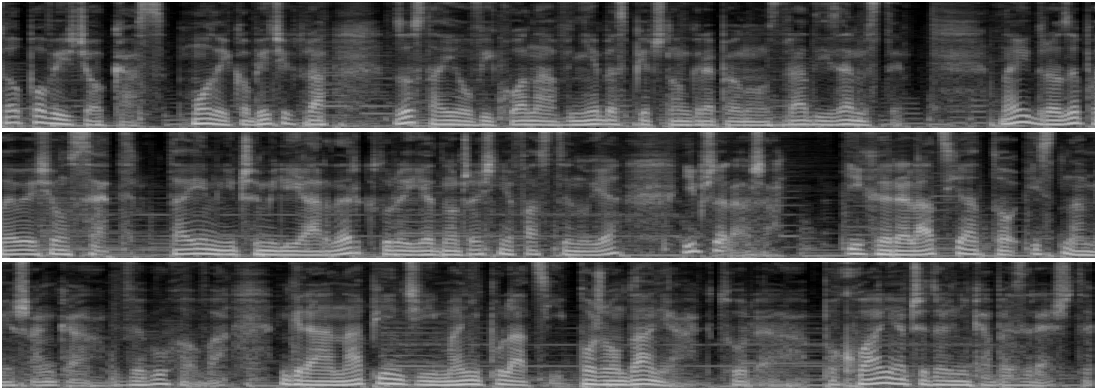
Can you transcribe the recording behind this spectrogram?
To opowieść o Kas, młodej kobiecie, która zostaje uwikłana w niebezpieczną grę pełną zdrad i zemsty. Na jej drodze pojawia się Set, tajemniczy miliarder, który jednocześnie fascynuje i przeraża. Ich relacja to istna mieszanka wybuchowa, gra napięć i manipulacji, pożądania, która pochłania czytelnika bez reszty.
